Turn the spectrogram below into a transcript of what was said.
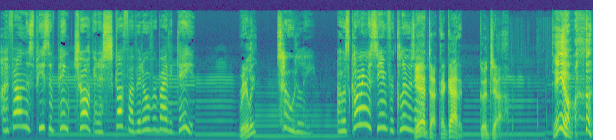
I found this piece of pink chalk and a scuff of it over by the gate. Really? Totally. I was combing the scene for clues Yeah, and Duck, I got it. Good job. Damn.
